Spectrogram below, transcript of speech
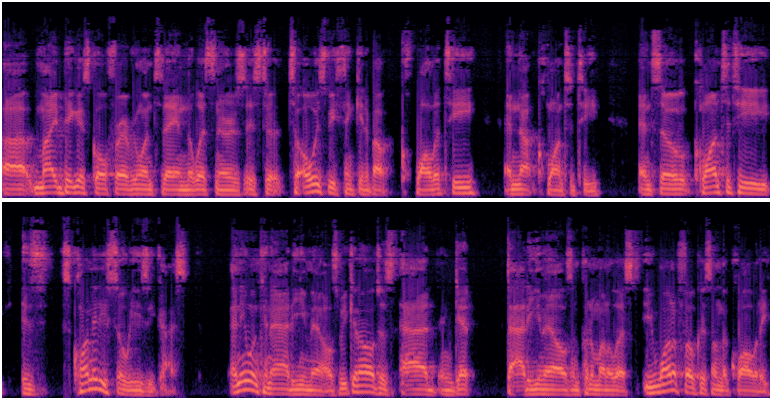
uh, my biggest goal for everyone today and the listeners is to to always be thinking about quality and not quantity. And so quantity is quantity is so easy, guys. Anyone can add emails. We can all just add and get bad emails and put them on a list. You want to focus on the quality.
